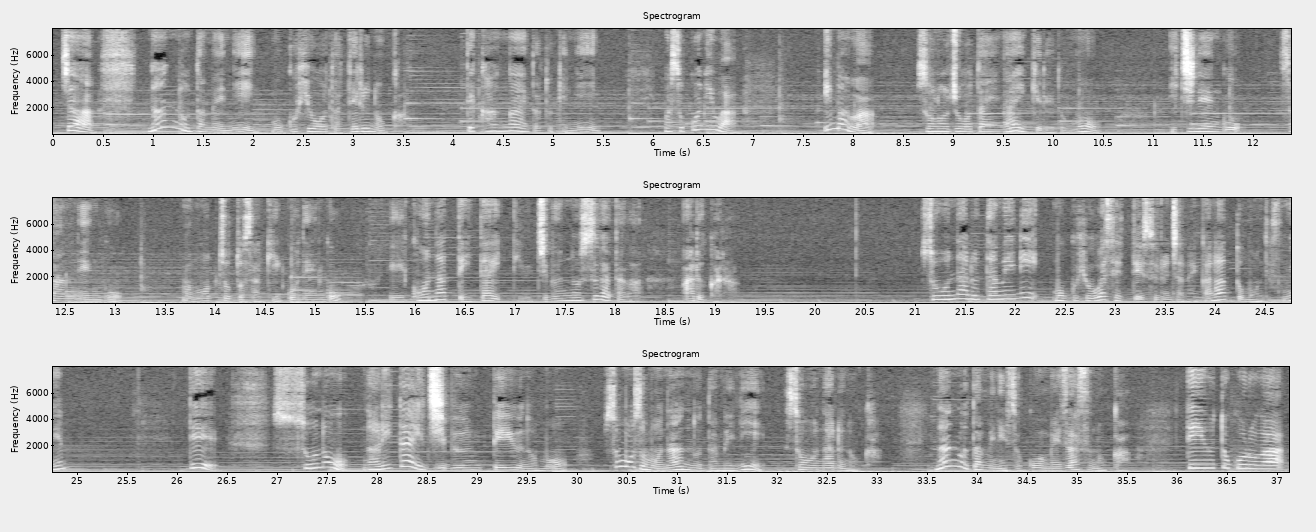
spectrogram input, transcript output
じゃあ何のために目標を立てるのかって考えた時に、まあ、そこには今はその状態ないけれども1年後3年後、まあ、もうちょっと先5年後、えー、こうなっていたいっていう自分の姿があるからそうなるために目標は設定するんじゃないかなと思うんですね。でそのなりたい自分っていうのもそもそも何のためにそうなるのか何のためにそこを目指すのかっていうところが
